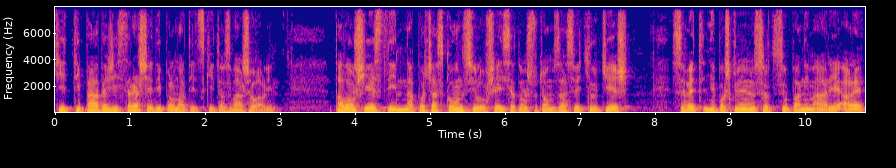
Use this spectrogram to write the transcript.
Tí, tí pápeži strašne diplomaticky to zvažovali. Pavol VI na počas koncilu v 64. zasvetil tiež svet nepoškvrnenú srdcu Pany Márie, ale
